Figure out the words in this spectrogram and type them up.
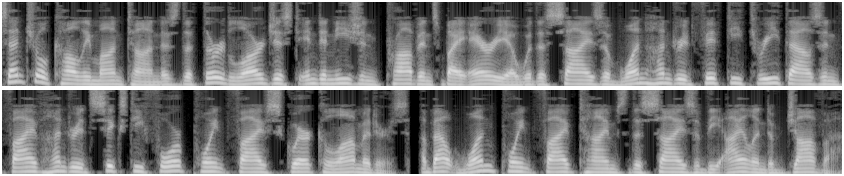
Central Kalimantan is the third largest Indonesian province by area with a size of 153,564.5 square kilometers, about 1.5 times the size of the island of Java.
